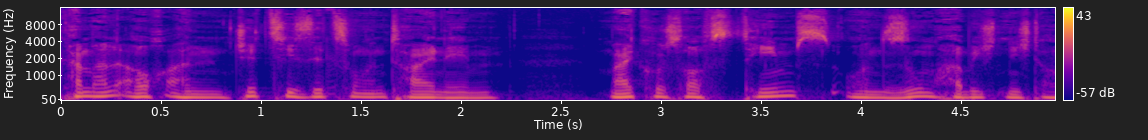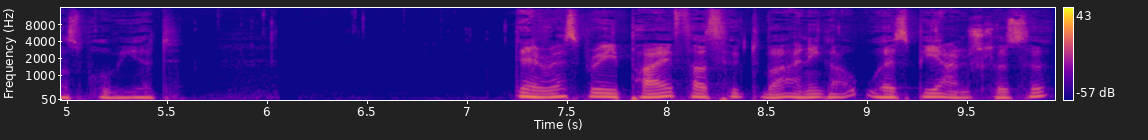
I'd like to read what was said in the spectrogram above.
kann man auch an Jitsi-Sitzungen teilnehmen. Microsoft Teams und Zoom habe ich nicht ausprobiert. Der Raspberry Pi verfügt über einige USB-Anschlüsse,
